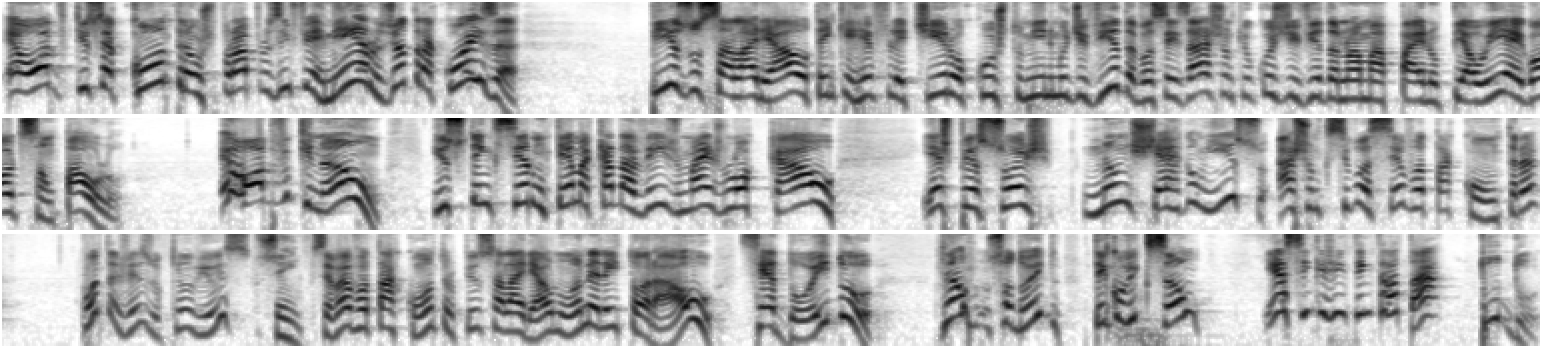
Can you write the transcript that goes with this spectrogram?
é óbvio que isso é contra os próprios enfermeiros. E outra coisa, piso salarial tem que refletir o custo mínimo de vida. Vocês acham que o custo de vida no Amapá e no Piauí é igual ao de São Paulo? É óbvio que não. Isso tem que ser um tema cada vez mais local. E as pessoas não enxergam isso. Acham que se você votar contra. Quantas vezes o Kim ouviu isso? Sim. Você vai votar contra o piso salarial no ano eleitoral? Você é doido? Não, não sou doido. Tem convicção. E é assim que a gente tem que tratar tudo.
